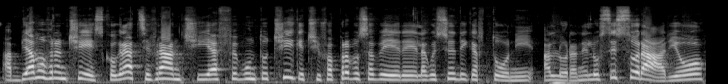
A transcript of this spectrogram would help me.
Abbiamo Francesco, grazie Franci F.C che ci fa proprio sapere la questione dei cartoni. Allora, nello stesso orario,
